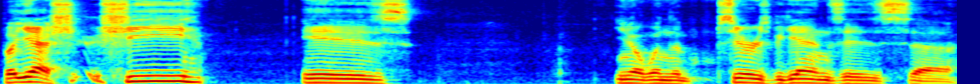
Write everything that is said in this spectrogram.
but yeah, she, she is, you know, when the series begins, is uh,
